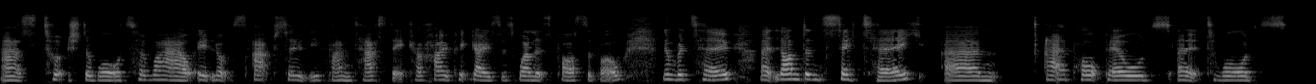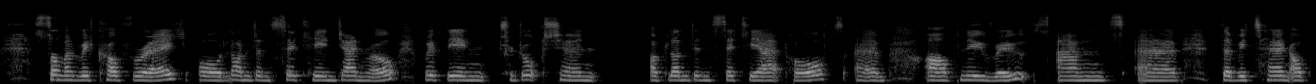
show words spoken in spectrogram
has touched the water. Wow it looks absolutely fantastic. I hope it goes as well as possible. Number two at london city um, airport builds uh, towards summer recovery or London City in general with the introduction of London City Airport um, of new routes and uh, the return of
